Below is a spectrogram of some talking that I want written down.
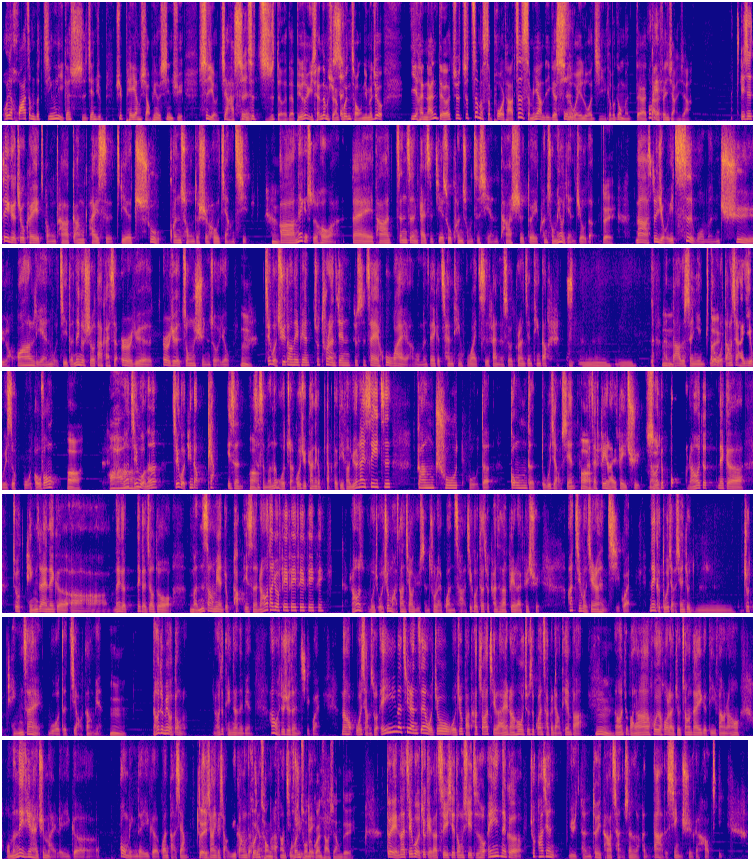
我要花这么多精力跟时间去去培养小朋友兴趣是有价值，是值得的。比如说雨辰那么喜欢昆虫，你们就也很难得就就这么 support 他，这是什么样的一个思维逻辑？可不可以跟我们大家大家分享一下？其实这个就可以从他刚开始接触昆虫的时候讲起，啊，那个时候啊，在他真正开始接触昆虫之前，他是对昆虫没有研究的。对，那是有一次我们去花莲，我记得那个时候大概是二月二月中旬左右，嗯，结果去到那边，就突然间就是在户外啊，我们在一个餐厅户外吃饭的时候，突然间听到，嗯嗯。很大的声音，那、嗯、我当下还以为是虎头蜂。啊。啊，然后结果呢？结果听到啪一声是什么呢？我转过去看那个啪的地方，原来是一只刚出土的公的独角仙，它在飞来飞去，然后就嘣，然后就那个就停在那个啊、呃、那个那个叫做门上面，就啪一声，然后它就飞飞飞飞飞，然后我我就马上叫雨神出来观察，结果他就看着它飞来飞去，啊，结果竟然很奇怪。那个独角仙就嗯，就停在我的脚上面，嗯，然后就没有动了，然后就停在那边啊，我就觉得很奇怪。那我想说，哎，那既然这样，我就我就把它抓起来，然后就是观察个两天吧。嗯，然后就把它后来后来就装在一个地方，然后我们那天还去买了一个透明的一个观察箱，对，就像一个小鱼缸的昆虫，把它放进去，昆虫的观察箱，对。对，那结果就给他吃一些东西之后，哎，那个就发现雨辰对他产生了很大的兴趣跟好奇，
